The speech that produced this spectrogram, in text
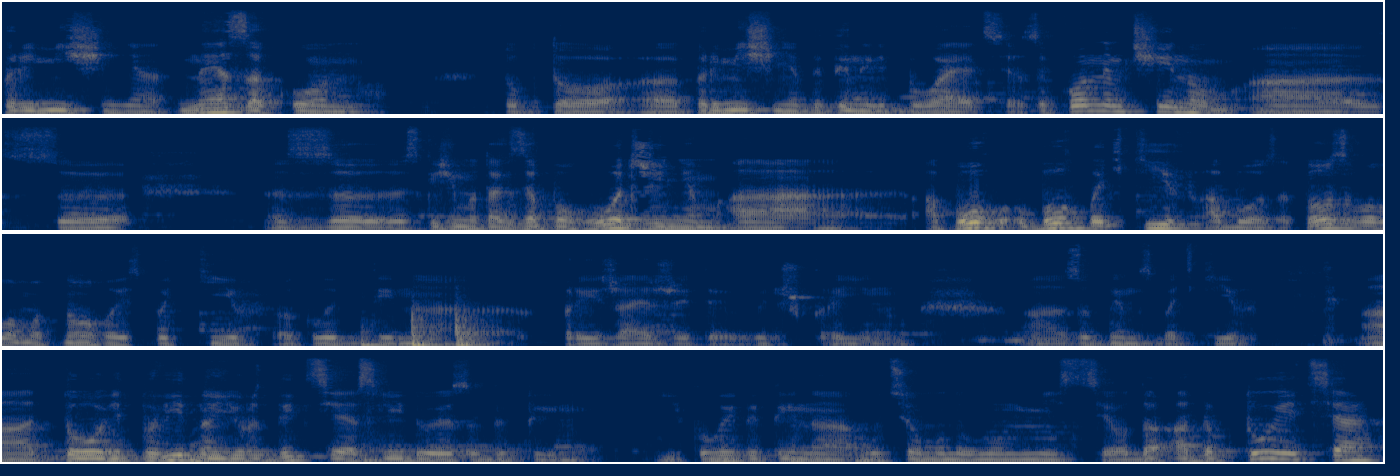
переміщення незаконно, тобто е, переміщення дитини відбувається законним чином, з, з скажімо так, за погодженням а, або обох батьків, або за дозволом одного із батьків, коли дитина приїжджає жити в іншу країну а, з одним з батьків, то відповідно юрисдикція слідує за дитиною. І коли дитина у цьому новому місці адаптується,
